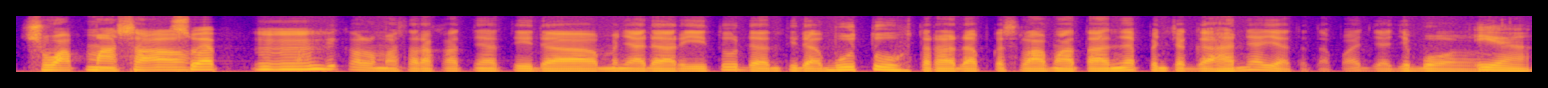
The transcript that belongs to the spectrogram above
swab massal. swab. mm-mm. Tapi kalau masyarakatnya tidak menyadari itu dan tidak butuh terhadap keselamatannya, pencegahannya ya tetap aja jebol. Iya.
